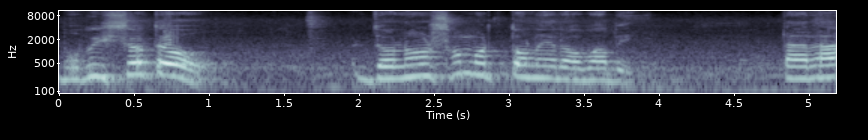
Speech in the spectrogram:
ভবিষ্যতেও জনসমর্থনের অভাবে তারা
